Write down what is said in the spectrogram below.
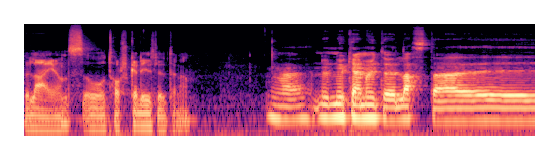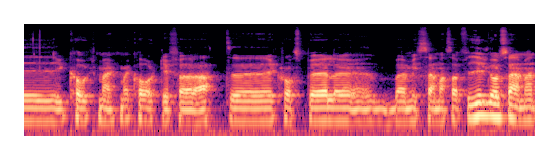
Lions och torskade i slutändan. Nej, nu, nu, kan man ju inte lasta eh, coach Mike McCarthy för att eh, Crosby eller börjar missa en massa field goals här men,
